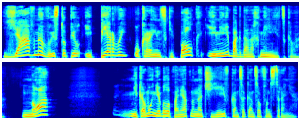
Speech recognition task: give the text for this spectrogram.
явно выступил и первый украинский полк имени Богдана Хмельницкого. Но никому не было понятно, на чьей, в конце концов, он стороне.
